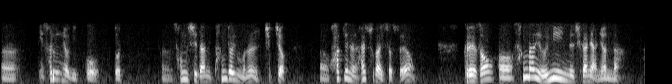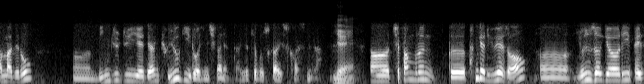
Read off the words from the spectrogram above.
어, 이 설득력 있고 또 어, 성실한 판결문을 직접 어, 확인을 할 수가 있었어요. 그래서 어, 상당히 의미 있는 시간이 아니었나 한마디로 어, 민주주의에 대한 교육이 이루어진 시간이었다 이렇게 볼 수가 있을 것 같습니다. 예. 어, 재판부는 그 판결 이후에서 어, 윤석열이 배-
